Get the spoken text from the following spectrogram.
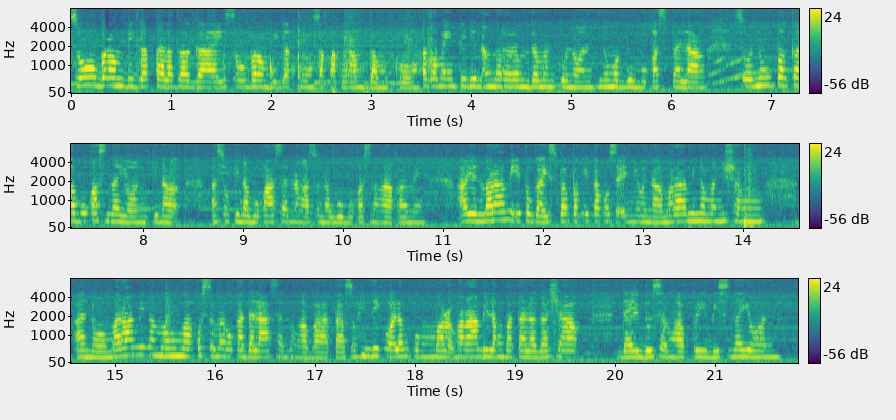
Sobrang bigat talaga, guys. Sobrang bigat yung sa pakiramdam ko. Bago maintindihan ang nararamdaman ko noon, nung magbubukas pa lang. So, nung pagkabukas na yon kina, ah, so, kinabukasan na nga. So, nagbubukas na nga kami. Ayun, marami ito, guys. Papakita ko sa inyo na marami naman siyang ano, marami namang mga customer ko kadalasan mga bata. So, hindi ko alam kung mar- marami lang ba talaga siya dahil doon sa mga previous na yon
